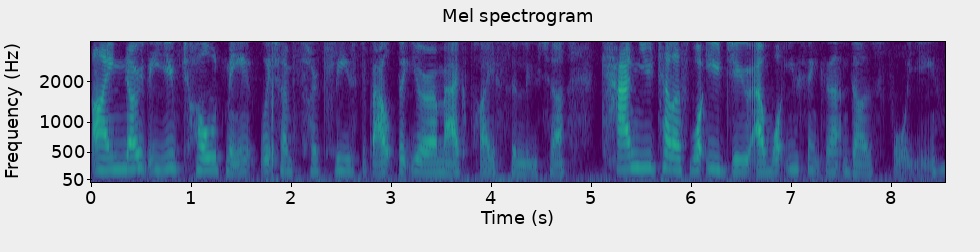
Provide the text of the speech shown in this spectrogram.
I know that you've told me, which I'm so pleased about, that you're a magpie saluter. Can you tell us what you do and what you think that does for you?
